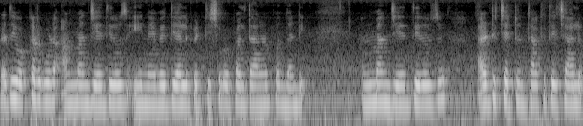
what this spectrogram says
ప్రతి ఒక్కరు కూడా హనుమాన్ జయంతి రోజు ఈ నైవేద్యాలు పెట్టి శుభ ఫలితాలను పొందండి. హనుమాన్ జయంతి రోజు అరటి చెట్టును తాకితే చాలు.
